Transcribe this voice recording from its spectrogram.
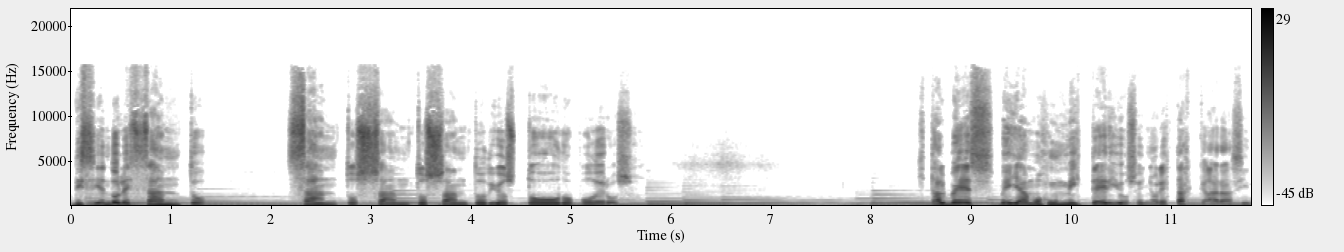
diciéndole santo, santo, santo, santo Dios Todopoderoso. Tal vez veíamos un misterio, Señor, estas caras y,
